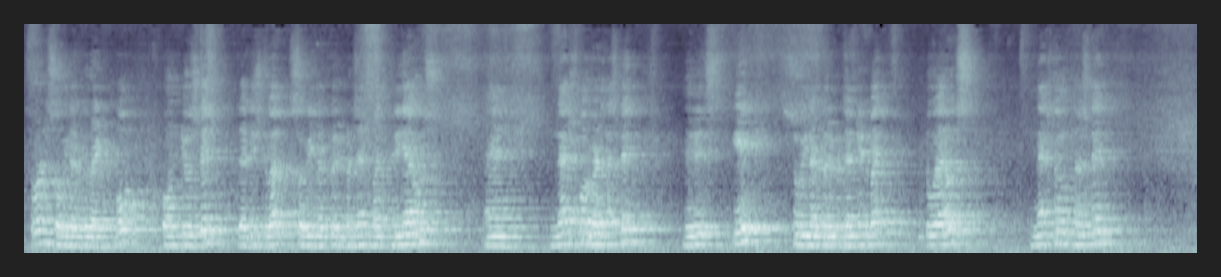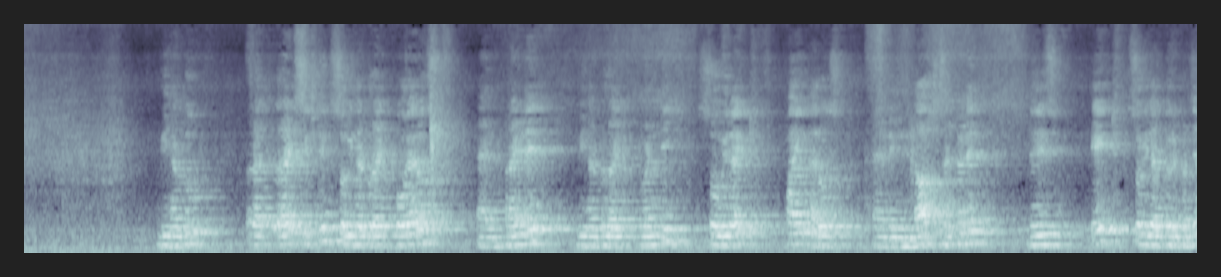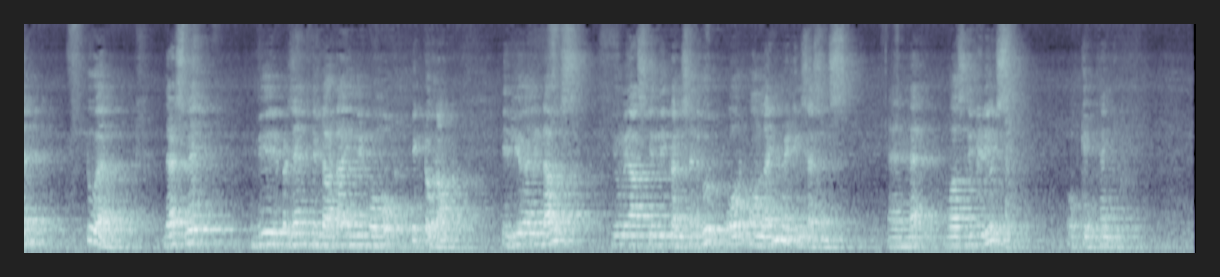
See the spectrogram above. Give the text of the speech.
sold, So we have to write 4. On Tuesday that is 12. So we have to represent by 3 arrows. And next for Wednesday there is 8. So we have to represent it by 2 arrows. Next on Thursday we have to write 16 so we have to write 4 arrows and Friday we have to write 20 so we write 5 arrows and in last Saturday there is 8 so we have to represent 2 arrows that's where we represent the data in the form of pictogram if you have any doubts you may ask in the consent group or online meeting sessions and that was the videos okay thank you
